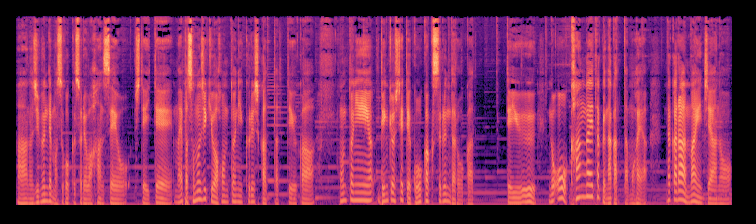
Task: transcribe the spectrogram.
あの自分でもすごくそれは反省をしていて、まあやっぱその時期は本当に苦しかったっていうか、本当に勉強してて合格するんだろうかっていうのを考えたくなかったもはやだから毎日あの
